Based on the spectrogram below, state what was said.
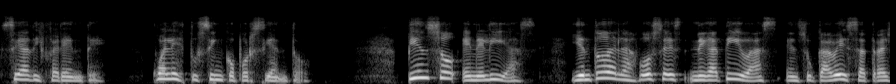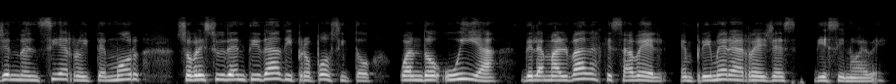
sea diferente. ¿Cuál es tu 5%? Pienso en Elías y en todas las voces negativas en su cabeza, trayendo encierro y temor sobre su identidad y propósito cuando huía de la malvada Jezabel en Primera Reyes 19.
